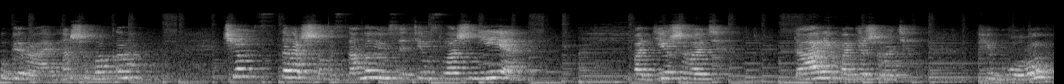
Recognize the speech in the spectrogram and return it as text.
Убираем наши бока. Чем старше мы становимся, тем сложнее поддерживать талию, поддерживать фигуру.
